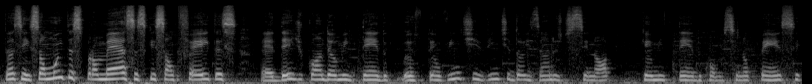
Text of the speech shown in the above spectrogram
Então, assim, são muitas promessas que são feitas é, desde quando eu me entendo, eu tenho 20, 22 anos de Sinop, eu me entendo como sinopense,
